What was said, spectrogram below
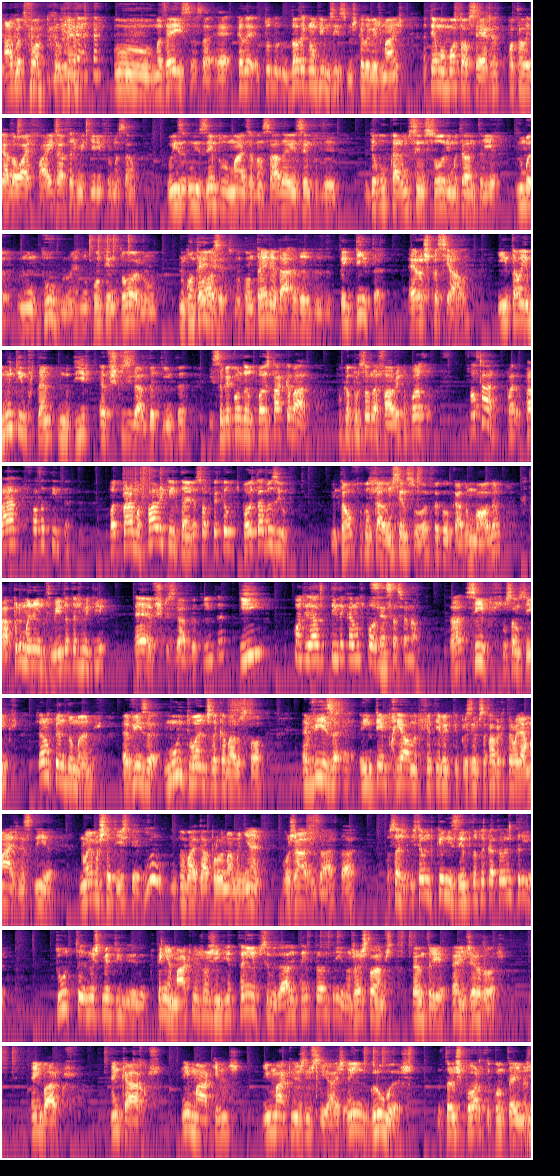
água de fonte, pelo menos. O, mas é isso. É, cada, tudo, nós é que não vimos isso, mas cada vez mais, até uma motosserra pode estar ligada ao Wi-Fi e está a transmitir informação. O, um exemplo mais avançado é o exemplo de, de eu colocar um sensor e uma telemetria numa, num tubo, é? num contentor, num, num depósito, num container de, de, de, tem tinta aeroespacial e então é muito importante medir a viscosidade da tinta e saber quando o depósito está a acabar. Porque a porção da fábrica pode faltar, parar por falta de tinta. Pode parar uma fábrica inteira só porque aquele depósito está vazio. Então foi colocado um sensor, foi colocado um modem está permanentemente a transmitir a viscosidade da tinta e a quantidade de tinta que há no depósito. Sensacional. Tá? Simples, solução simples, já não depende de humanos, avisa muito antes de acabar o estoque, avisa em tempo real, na perspectiva em que, por exemplo, se a fábrica trabalhar mais nesse dia, não é uma estatística, é, uh, então vai dar problema amanhã, vou já avisar, tá? Ou seja, isto é um pequeno exemplo de aplicar telemetria. Tudo, neste momento, que tenha máquinas, hoje em dia tem a possibilidade e tem telemetria. Nós já instalamos telemetria em geradores, em barcos, em carros, em máquinas, em máquinas industriais, em gruas de transporte de containers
